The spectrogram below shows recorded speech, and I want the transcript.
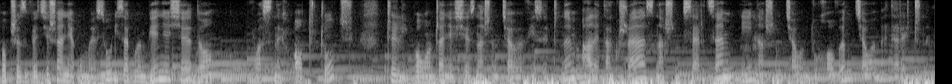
poprzez wyciszenie umysłu i zagłębienie się do własnych odczuć, czyli połączenie się z naszym ciałem fizycznym, ale także z naszym sercem i naszym ciałem duchowym, ciałem eterycznym.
